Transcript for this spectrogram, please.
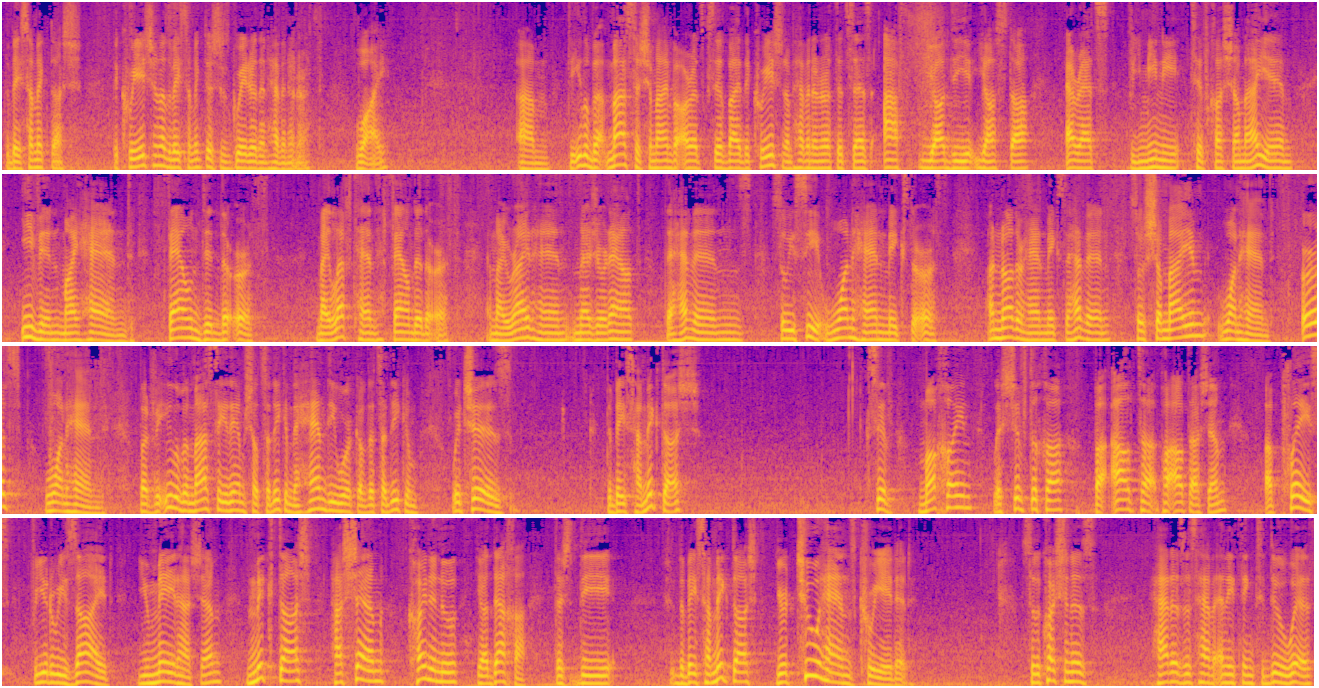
The Beis Hamikdash. The creation of the Beis Hamikdash is greater than heaven and earth. Why? Um, by the creation of heaven and earth it says af yadi yasta eretz vimini tivcha shamayim even my hand founded the earth. My left hand founded the earth and my right hand measured out the heavens. So we see one hand makes the earth another hand makes the heaven. So shamayim one hand. Earth one hand but ve'ilu b'masei shel tzadikim, the handiwork of the tzadikim, which is the Beis Hamikdash, ksiv machain leshivtecha ba'alta pa'alta Hashem, a place for you to reside. You made Hashem mikdash Hashem kainenu yadecha. The the the Beis Hamikdash, your two hands created. So the question is, how does this have anything to do with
